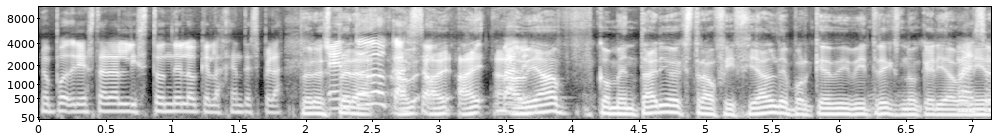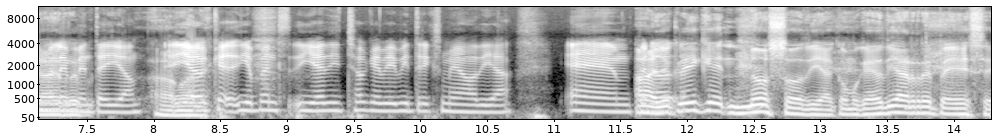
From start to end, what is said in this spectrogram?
no podría estar al listón de lo que la gente espera. Pero espera, en todo caso, hab- hay- vale. había comentario extraoficial de por qué Bibi Trix no quería Ah, venir eso a me lo inventé yo. Ah, yo, vale. que- yo, yo he dicho que Baby Trix me odia. Ah, pero- yo creí que nos odia, como que odia RPS,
